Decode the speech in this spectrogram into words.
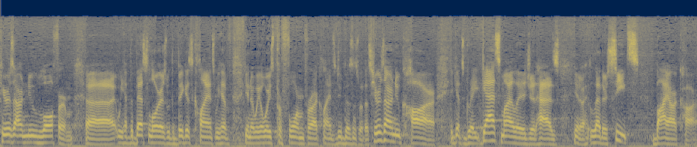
Here's our new law firm. Uh, we have the best lawyers with the biggest clients. We have, you know, we always perform for our clients, do business with us. Here's our new car. It gets great gas mileage. It has, you know, leather seats. Buy our car.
